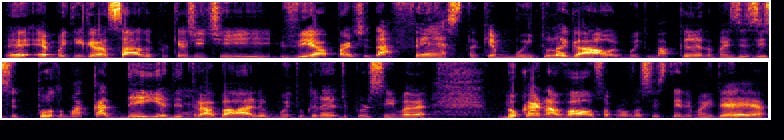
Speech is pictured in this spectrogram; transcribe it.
é, é, muito engraçado porque a gente vê a parte da festa, que é muito legal, é muito bacana, mas existe toda uma cadeia de é. trabalho muito grande por cima, né? No carnaval, só para vocês terem uma ideia,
